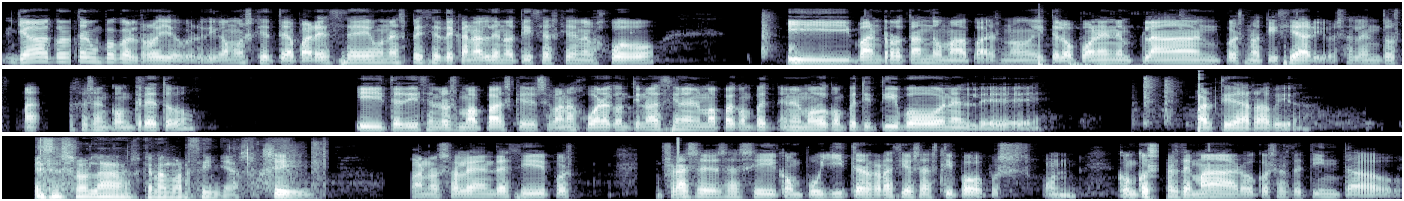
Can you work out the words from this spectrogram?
llega a cortar un poco el rollo, pero digamos que te aparece una especie de canal de noticias que hay en el juego y van rotando mapas, ¿no? Y te lo ponen en plan, pues noticiario. Salen dos personajes en concreto y te dicen los mapas que se van a jugar a continuación en el mapa en el modo competitivo, en el de partida rápida. Esas son las calamarciñas. Sí. Bueno, suelen decir, pues, frases así con pullitas graciosas, tipo, pues, con, con cosas de mar o cosas de tinta. O...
